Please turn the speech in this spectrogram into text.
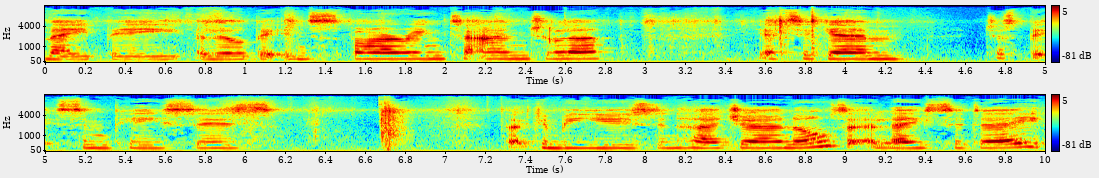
may be a little bit inspiring to Angela. Yet again, just bits and pieces that can be used in her journals at a later date.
